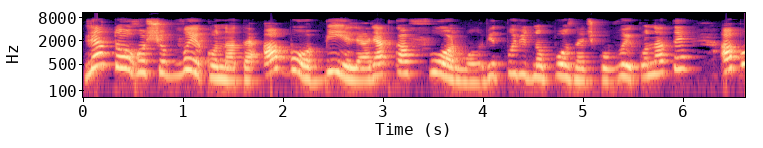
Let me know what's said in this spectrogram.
Для того, щоб виконати або біля рядка формул відповідно позначку виконати, або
